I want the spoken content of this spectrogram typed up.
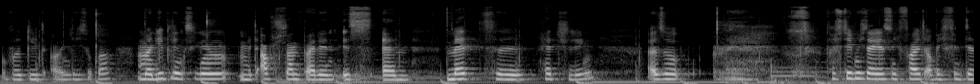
Obwohl geht eigentlich sogar. Und mein Lieblingsgame mit Abstand bei denen ist ähm, Metal Hatchling. Also Verstehe mich da jetzt nicht falsch, aber ich finde,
